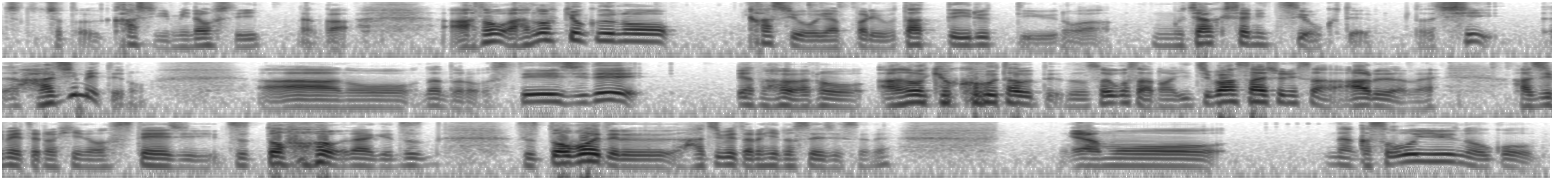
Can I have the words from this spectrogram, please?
ちょっと、ちょっと歌詞見直していい？なんか、あの、あの曲の歌詞をやっぱり歌っているっていうのは、むちゃくちゃに強くて、し、初めての、あの、なんだろう、ステージで、やっぱあの、あの曲を歌うって、それこそあの、一番最初にさ、あるじゃない？初めての日のステージ、ずっと、なんかずずっと覚えてる初めての日のステージですよね。いや、もう、なんかそういうのをこう、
